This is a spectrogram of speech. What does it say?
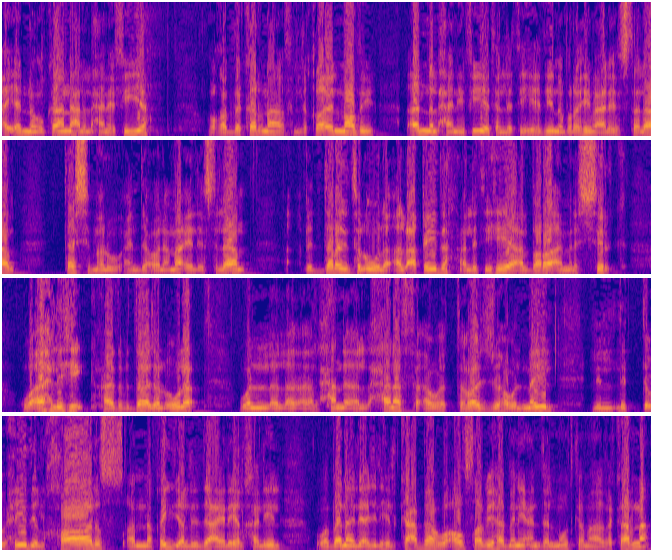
أي أنه كان على الحنفية وقد ذكرنا في اللقاء الماضي أن الحنيفية التي هي دين إبراهيم عليه السلام تشمل عند علماء الإسلام بالدرجة الأولى العقيدة التي هي البراءة من الشرك وأهله هذا بالدرجة الأولى والحنف أو التوجه أو الميل للتوحيد الخالص النقي الذي دعا إليه الخليل وبنى لأجله الكعبة وأوصى بها بني عند الموت كما ذكرنا.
